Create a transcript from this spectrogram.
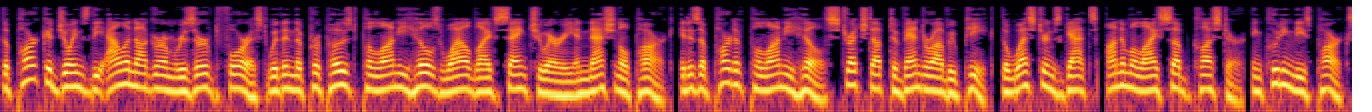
The park adjoins the Alanagaram Reserved Forest within the proposed Palani Hills Wildlife Sanctuary and National Park. It is a part of Palani Hills stretched up to Vandaravu Peak. The Westerns Ghats, Anamalai sub-cluster, including these parks,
